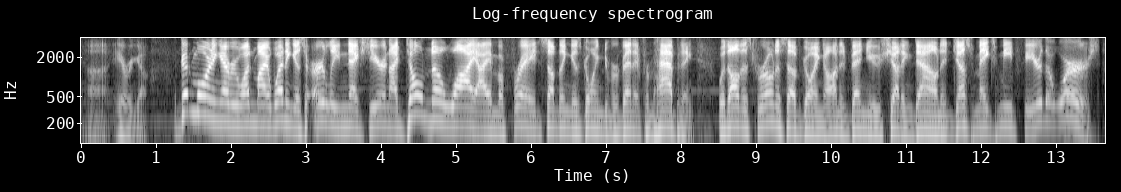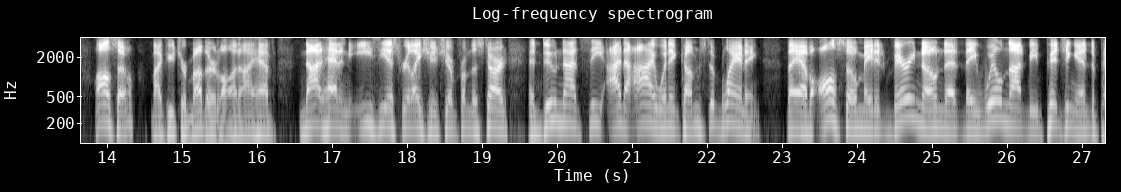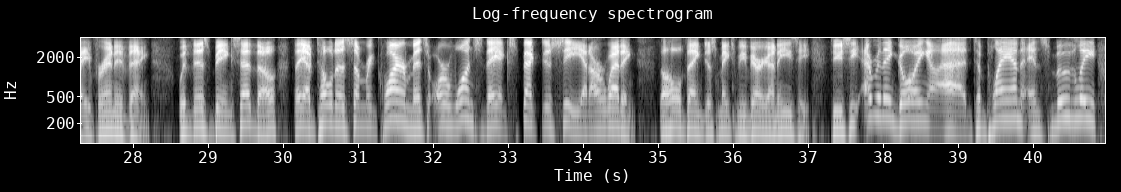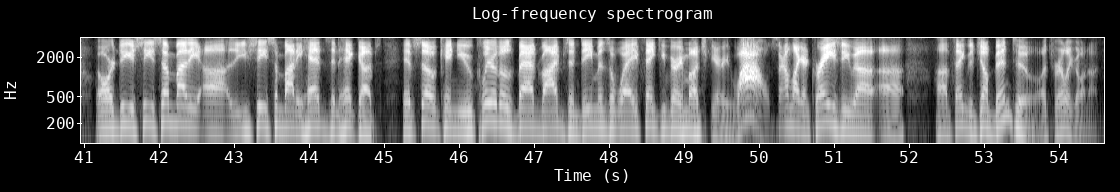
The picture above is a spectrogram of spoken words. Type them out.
Uh, here we go. Good morning, everyone. My wedding is early next year, and I don't know why I am afraid something is going to prevent it from happening. With all this corona stuff going on and venues shutting down, it just makes me fear the worst. Also, my future mother in law and I have not had an easiest relationship from the start and do not see eye to eye when it comes to planning. They have also made it very known that they will not be pitching in to pay for anything. With this being said, though, they have told us some requirements or wants they expect to see at our wedding. The whole thing just makes me very uneasy. Do you see everything going uh, to plan and smoothly, or do you see somebody? Uh, you see somebody heads and hiccups? If so, can you clear those bad vibes and demons away? Thank you very much, Gary. Wow, sound like a crazy uh, uh, uh, thing to jump into. What's really going on?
